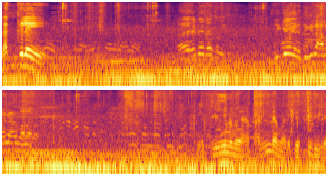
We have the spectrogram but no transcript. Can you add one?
லக்கிலே ஹெடே நா போய் திகே திகே அலகா வாலா ക്ലീൻ പണ്ട മതി എത്തിയില്ല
